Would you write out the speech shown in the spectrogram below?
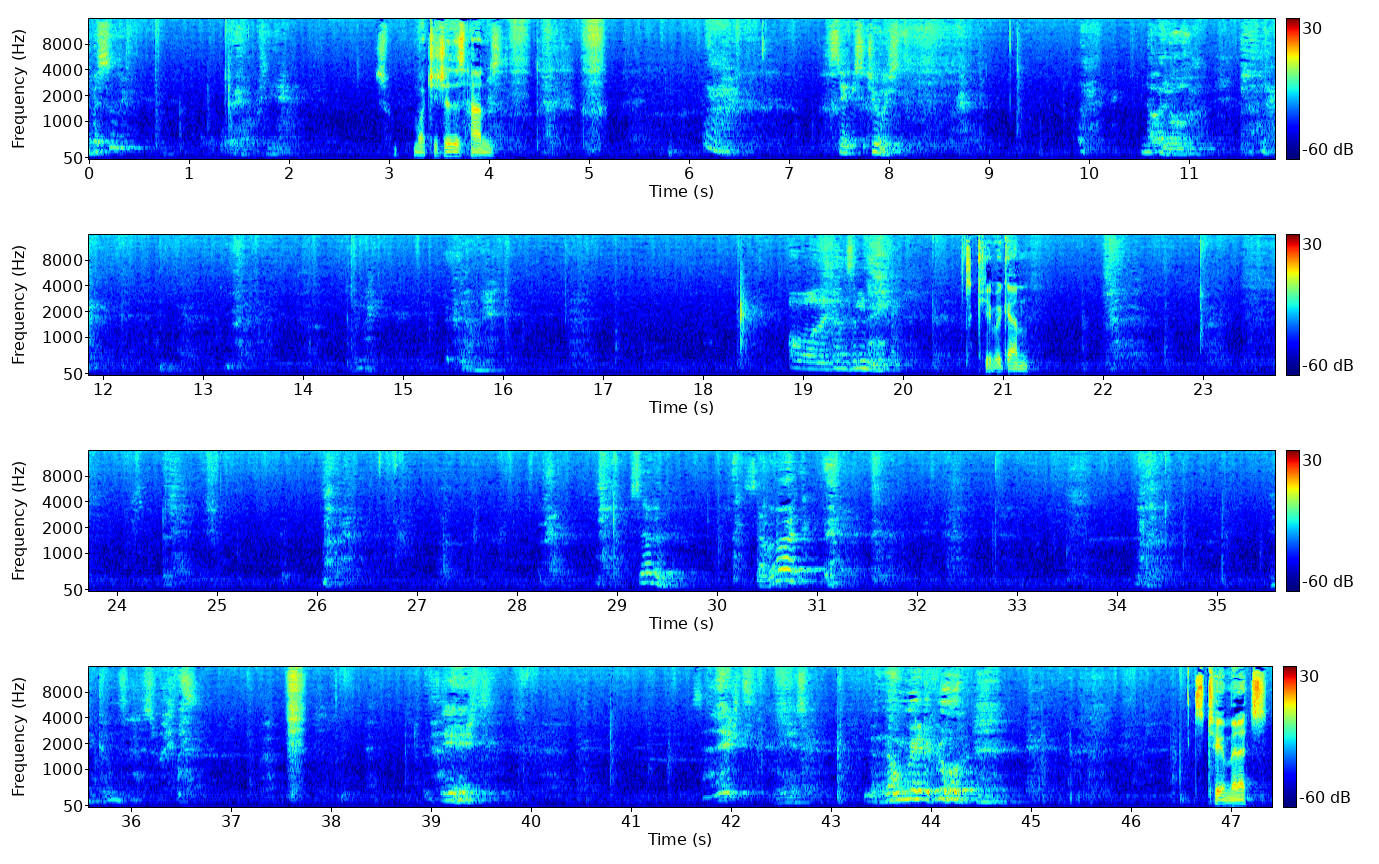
Watch each other's hands. Six just. Not at all. Oh, they done some knee. Let's keep again. Seven. Seven. All right. Here comes the sweat. Eight. Is that it? Eight. A long way to go. It's two minutes.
